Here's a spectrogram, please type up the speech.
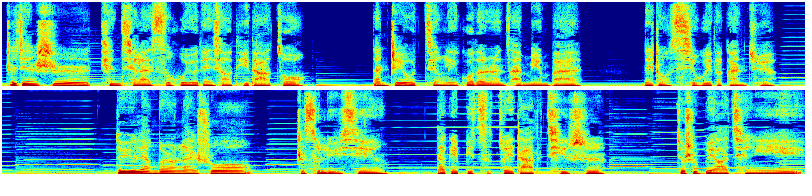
这件事听起来似乎有点小题大做，但只有经历过的人才明白那种细微的感觉。对于两个人来说，这次旅行带给彼此最大的启示，就是不要轻易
